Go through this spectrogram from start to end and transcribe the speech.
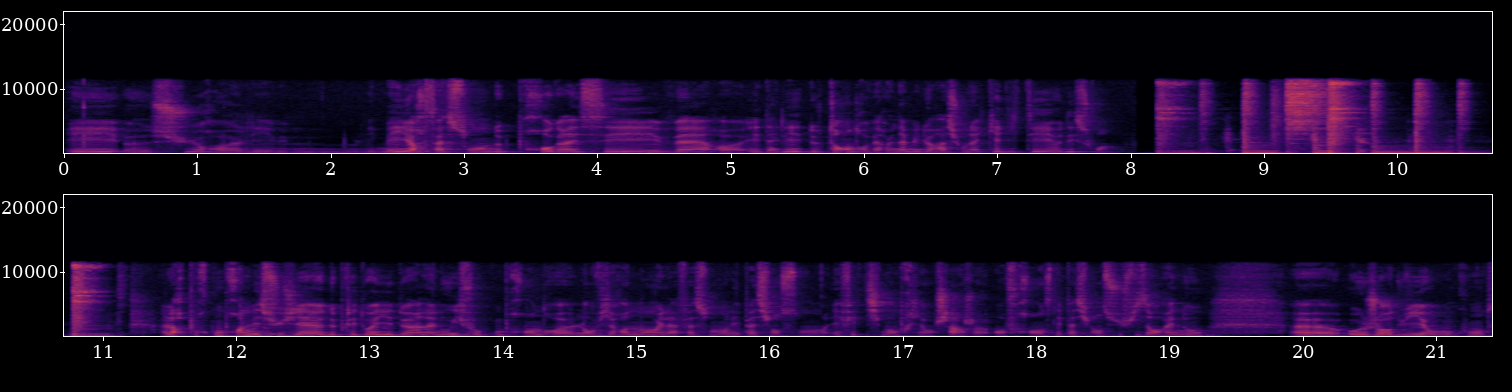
et sur les, meilleures façons de progresser vers, et d'aller de tendre vers une amélioration de la qualité des soins. Alors pour comprendre les sujets de plaidoyer de Hananou, il faut comprendre euh, l'environnement et la façon dont les patients sont effectivement pris en charge en France, les patients insuffisants rénaux. Euh, aujourd'hui, on compte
